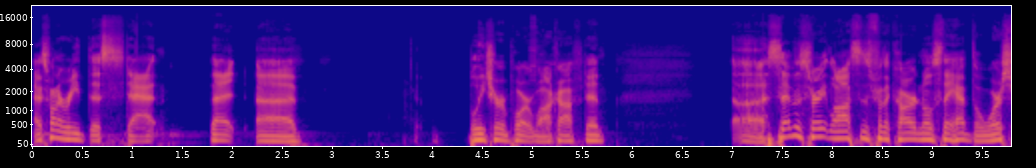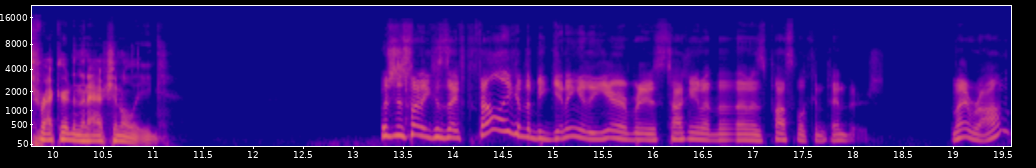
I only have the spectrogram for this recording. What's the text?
I just want to read this stat that uh, Bleacher Report Walkoff did. Uh, seven straight losses for the Cardinals. They have the worst record in the National League. Which is funny because I felt like at the beginning of the year, everybody was talking about them as possible contenders. Am I wrong?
